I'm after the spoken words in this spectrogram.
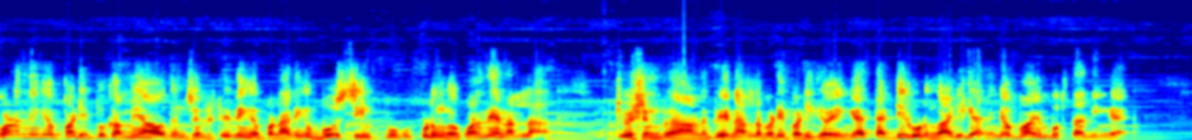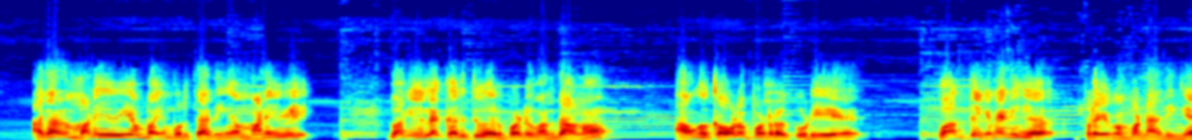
குழந்தைங்க படிப்பு கம்மியாகுதுன்னு சொல்லிட்டு நீங்கள் பண்ணாதீங்க பூஸ்டிங் கொடுங்க. குழந்தைய நல்லா டியூஷன் அனுப்பி நல்லபடி படிக்க வைங்க. தட்டி கொடுங்க. அடிக்காதீங்க பயமுறுத்தாதீங்க. அதாவது மனைவியும் பயமுறுத்தாதீங்க. மனைவி வகையில் கருத்து வேறுபாடு வந்தாலும் அவங்க கவலைப்படுறக்கூடிய வார்த்தைகளை நீங்கள் பிரயோகம் பண்ணாதீங்க.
